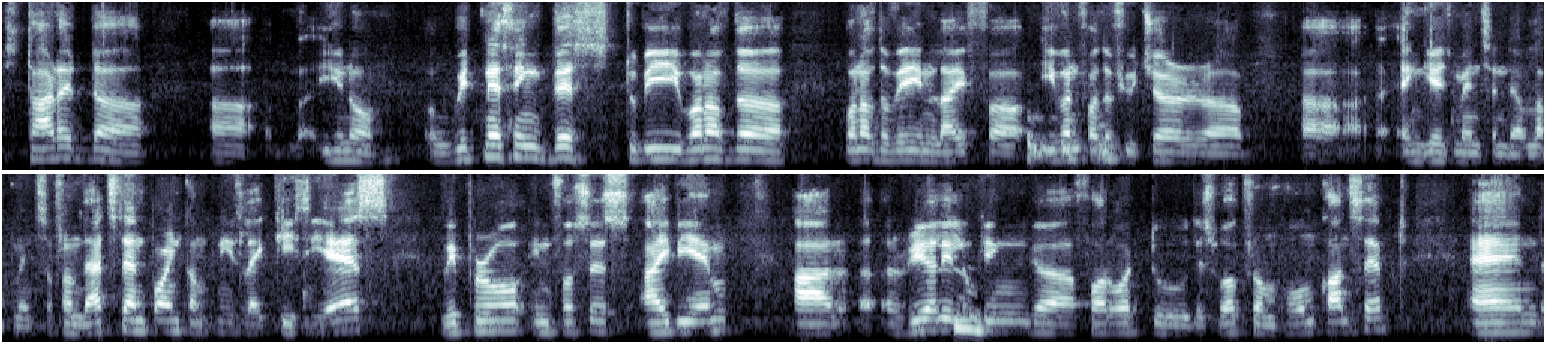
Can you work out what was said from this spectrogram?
started, you know, witnessing this to be one of the one of the way in life, even for the future. Uh, engagements and development. So from that standpoint, companies like TCS, Wipro, Infosys, IBM are uh, really hmm. looking uh, forward to this work from home concept and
